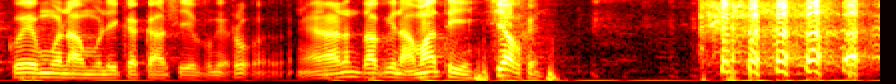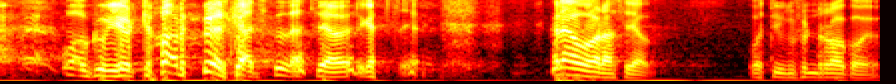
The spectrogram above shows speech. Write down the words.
Kowe munamuni kekasih ya pangeran, tapi nak mati, siap kan? Wah guyu dor gak jelas ya gak siap. Kenapa ora siap? Wedi neraka ya.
